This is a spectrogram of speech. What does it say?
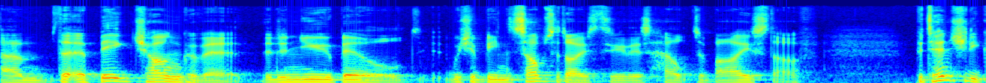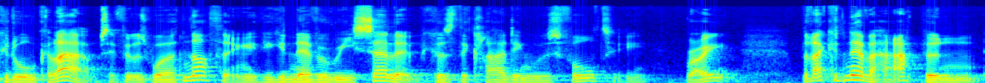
um, that a big chunk of it, that a new build, which had been subsidised through this help to buy stuff, potentially could all collapse if it was worth nothing, if you could never resell it because the cladding was faulty, right? But that could never happen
